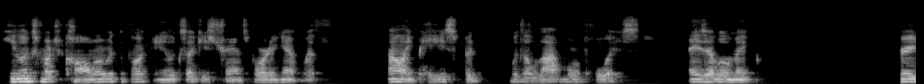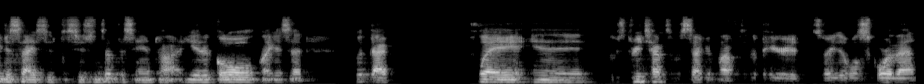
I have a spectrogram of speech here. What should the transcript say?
he looks much calmer with the puck, and he looks like he's transporting it with not only pace, but with a lot more poise. And he's able to make very decisive decisions at the same time. He had a goal, like I said, with that play in it was three tenths of a second left in the period, so he's able to score then.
